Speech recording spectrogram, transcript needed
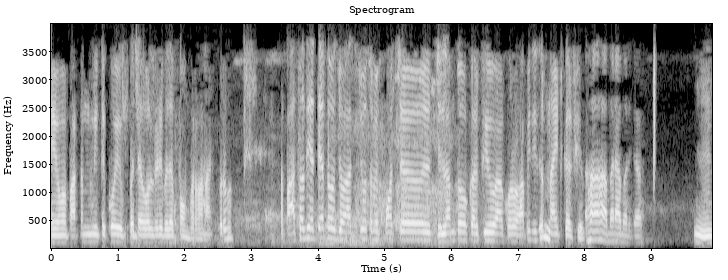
એમાં પાટણની કોઈ બધા ઓલરેડી બધા ફોર્મ ભરવાના છે બરોબર? પાછળથી અત્યારે તો જો આજ જો તમે પાંચ જિલ્લામાં તો કરફ્યુ આપી દીધું ને નાઇટ કરફ્યુ હા હા બરાબર છે. હમ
